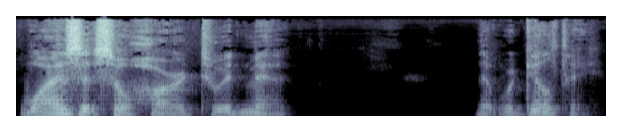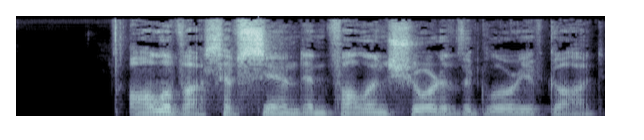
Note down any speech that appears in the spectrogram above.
Why is it so hard to admit that we're guilty? All of us have sinned and fallen short of the glory of God.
